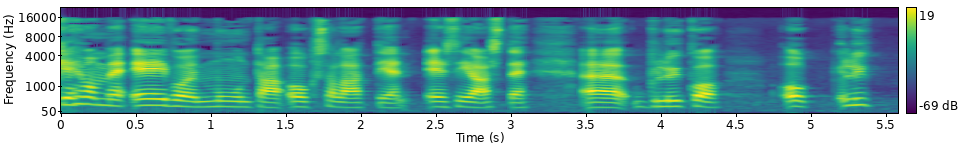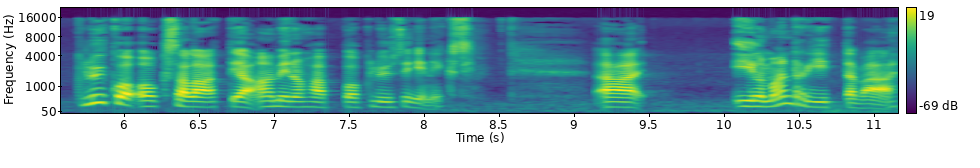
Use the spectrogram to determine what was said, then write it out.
Kehomme ei voi muuntaa oksalaattien esiaste äh, glyko, o, gly, glykoksalaattia aminohappoglysiiniksi äh, ilman riittävää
